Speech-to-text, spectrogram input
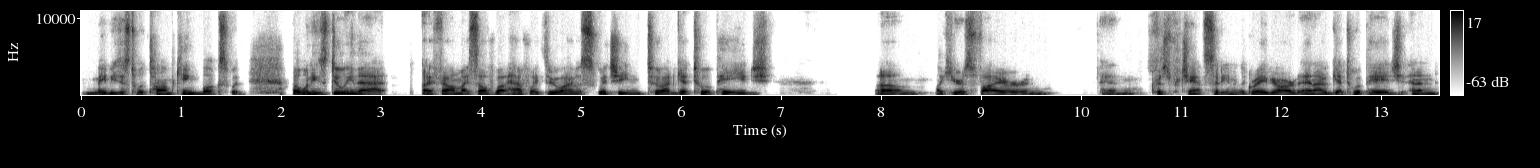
maybe just with Tom King books. But but when he's doing that, I found myself about halfway through. I was switching to I'd get to a page, um, like here's fire and and Christopher Chance sitting in the graveyard, and I would get to a page and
